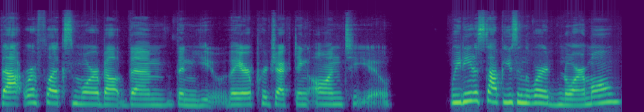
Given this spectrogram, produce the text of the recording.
that reflects more about them than you. They are projecting onto you. We need to stop using the word normal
